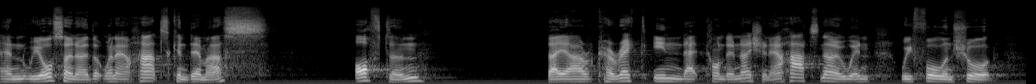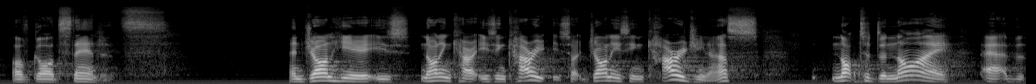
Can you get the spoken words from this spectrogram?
And we also know that when our hearts condemn us, often they are correct in that condemnation. Our hearts know when we've fallen short of God's standards. And John here is not encourage, is encourage, sorry, John is encouraging us not to deny uh, the,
